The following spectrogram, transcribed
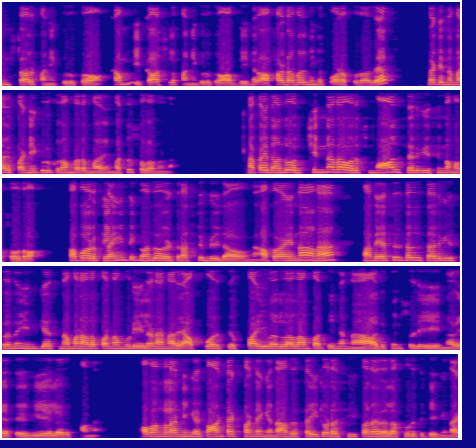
இன்ஸ்டால் பண்ணி கொடுக்குறோம். கம்மி காஸ்ட்ல பண்ணி கொடுக்குறோம் அப்படிங்கிற அஃபோர்டபுள் நீங்க போடக்கூடாது. பட் இந்த மாதிரி பண்ணி கொடுக்குறோங்கிற மாதிரி மட்டும் சொல்லணுங்க. அப்ப இது வந்து ஒரு சின்னதா ஒரு ஸ்மால் சர்வீஸ் நம்ம சொல்றோம். அப்போ ஒரு கிளைண்ட்டுக்கு வந்து ஒரு ட்ரஸ்ட் பில்ட் ஆகுங்க. அப்ப என்னன்னா அந்த எஸ்எஸ்எல் சர்வீஸ் வந்து இன்கேஸ் நம்மளால பண்ண முடியலன்னா நிறைய அப்போ இருக்கு ஃபைவர்ல எல்லாம் பாத்தீங்கன்னா அதுக்குன்னு சொல்லி நிறைய பேர் விஏல இருப்பாங்க. அவங்கள நீங்க காண்டாக்ட் பண்ணீங்கன்னா அந்த சைட்டோட சீப்பான இதெல்லாம் கொடுத்துட்டீங்கன்னா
